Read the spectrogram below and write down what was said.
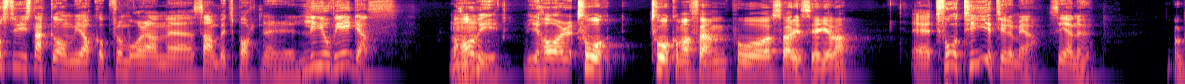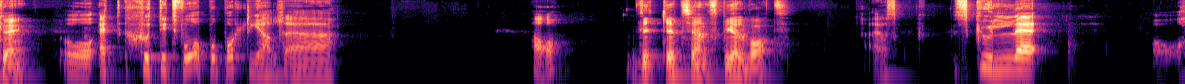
Måste vi snacka om Jakob från våran eh, samarbetspartner Leo Vegas. Vad har vi? Vi har Två- 2,5 på Sverigeseger va? eh, 2,10 till och med, ser jag nu. Okej. Och 1,72 på Portugal. Eh, ja, Vilket känns spelbart? jag sk skulle... Åh.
